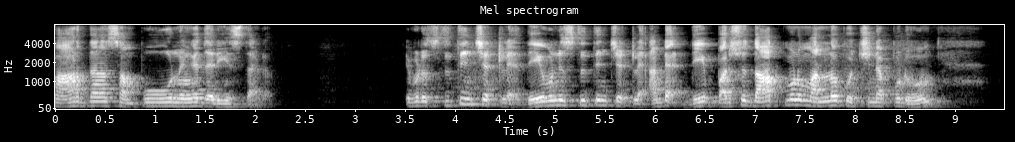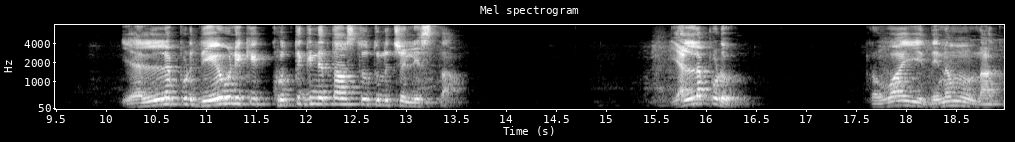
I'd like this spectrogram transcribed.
ప్రార్థన సంపూర్ణంగా జరిగిస్తాడు. ఇప్పుడు స్థుతించట్లే దేవుని స్థుతించట్లే. అంటే దే పరిశుద్ధాత్మను మనలోకి వచ్చినప్పుడు ఎల్లప్పుడు దేవునికి కృతజ్ఞతాస్థుతులు చెల్లిస్తాం. ఎల్లప్పుడు. ప్రవ్వా ఈ దినము నాకు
